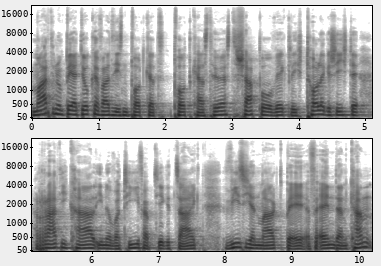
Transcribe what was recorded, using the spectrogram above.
Martin und Beat Jucker, falls du diesen Podcast, Podcast hörst, Chapeau, wirklich tolle Geschichte, radikal innovativ, habt ihr gezeigt, wie sich ein Markt verändern kann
